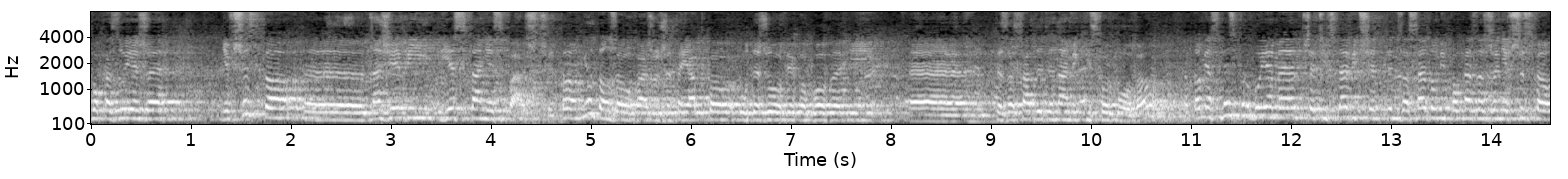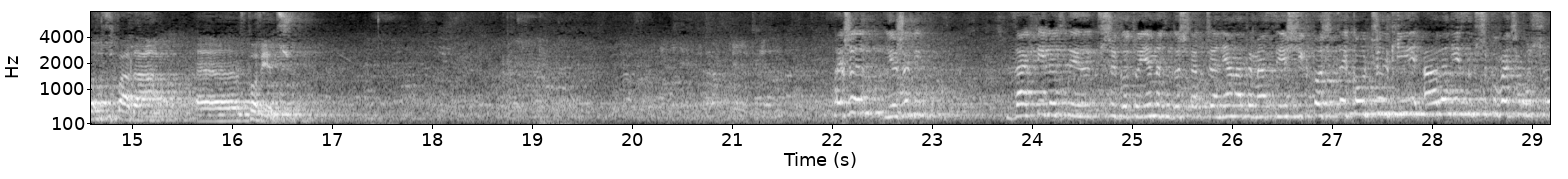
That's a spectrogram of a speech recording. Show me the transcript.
pokazuje, że nie wszystko e, na Ziemi jest w stanie spaść. To Newton zauważył, że to jabłko uderzyło w jego głowę i te zasady dynamiki sformułował. Natomiast my spróbujemy przeciwstawić się tym zasadom i pokazać, że nie wszystko spada w powietrzu. Za chwilę przygotujemy te doświadczenia, natomiast jeśli ktoś chce kolczynki, ale nie chce przykuwać uszu,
